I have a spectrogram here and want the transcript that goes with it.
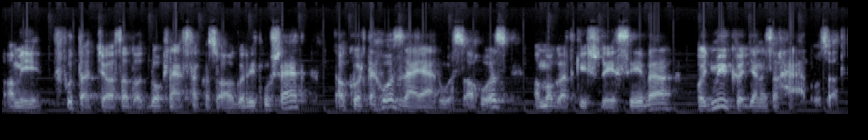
ami futatja az adott blokkláncnak az algoritmusát, akkor te hozzájárulsz ahhoz a magad kis részével, hogy működjen ez a hálózat.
